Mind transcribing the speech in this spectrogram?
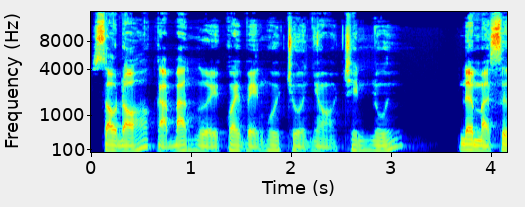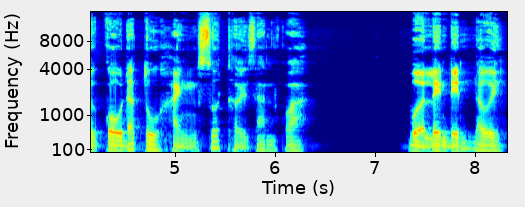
Sau đó cả ba người quay về ngôi chùa nhỏ trên núi, nơi mà sư cô đã tu hành suốt thời gian qua. Vừa lên đến nơi,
